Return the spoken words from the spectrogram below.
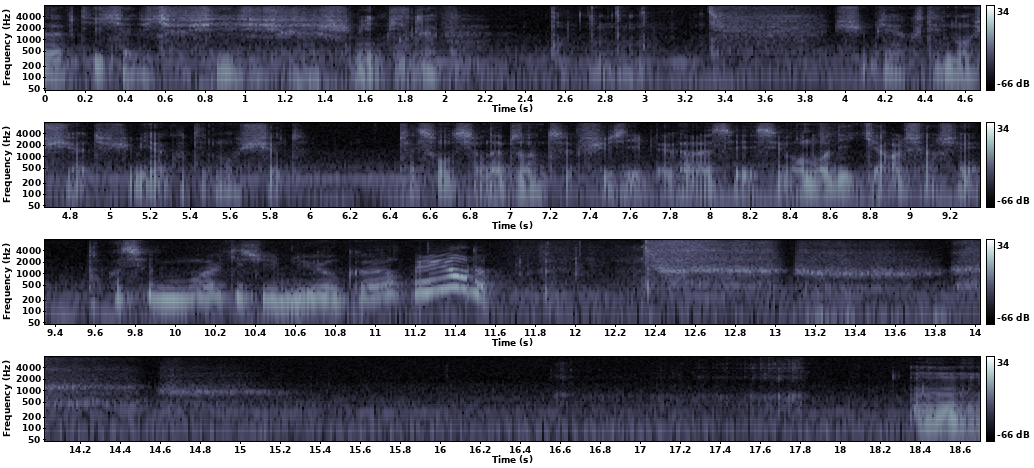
Oh, petit, je suis mis une pique je suis bien à côté de mon chiotte, je suis bien à côté de mon chiotte. De toute façon, si on a besoin de ce fusil, eh ben, c'est vendredi qui ira le chercher. Pourquoi c'est moi qui suis venu encore? Merde hmm.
